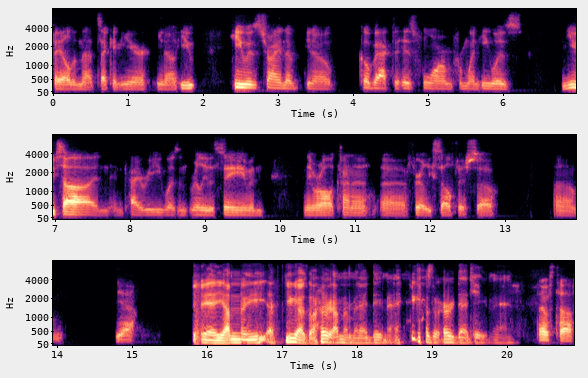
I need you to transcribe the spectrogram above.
failed in that second year. You know, he he was trying to you know go back to his form from when he was in Utah and, and Kyrie wasn't really the same and they were all kind of uh, fairly selfish. So, um, yeah, yeah, yeah, I know you, you guys were hurt. I remember that day, man. You guys were hurt that day, man. that was tough.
